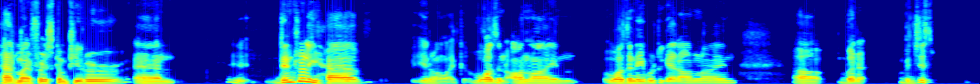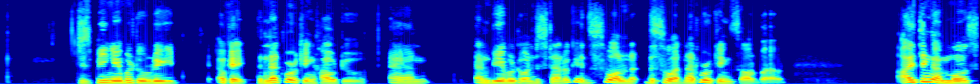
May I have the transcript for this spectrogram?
had my first computer and didn't really have, you know, like wasn't online, wasn't able to get online, uh, but but just just being able to read, okay, the networking how to and and be able to understand okay this is what this is what networking is all about i think i'm most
